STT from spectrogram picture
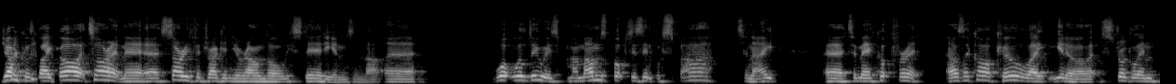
Jack was like, "Oh, it's all right, mate. Uh, sorry for dragging you around all these stadiums and that. What we'll do is my mum's booked us into a Spa tonight uh, to make up for it." And I was like, "Oh, cool. Like, you know, like struggling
